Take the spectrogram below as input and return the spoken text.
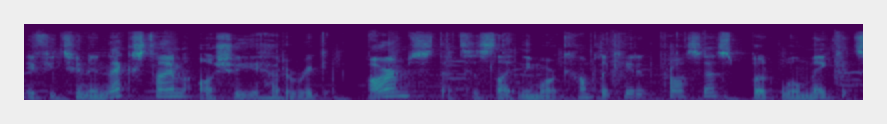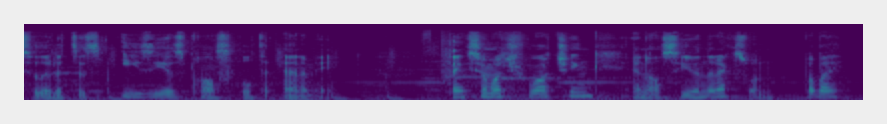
If you tune in next time, I'll show you how to rig arms. That's a slightly more complicated process, but we'll make it so that it's as easy as possible to animate. Thanks so much for watching, and I'll see you in the next one. Bye bye.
